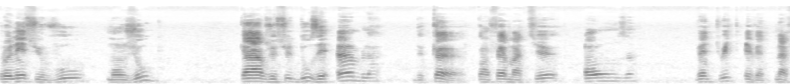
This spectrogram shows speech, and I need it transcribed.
Prenez sur vous mon joug, car je suis doux et humble de cœur, confère Matthieu 11, 28 et 29.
